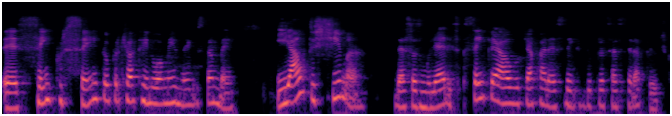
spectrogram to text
é, 100% porque eu atendo homens negros também. E a autoestima dessas mulheres sempre é algo que aparece dentro do processo terapêutico.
